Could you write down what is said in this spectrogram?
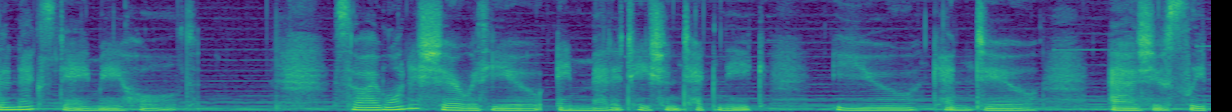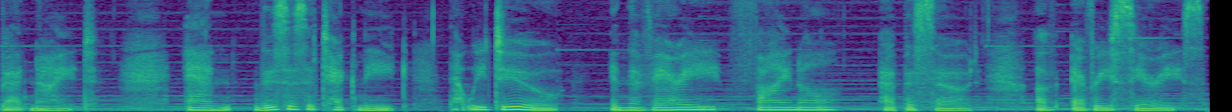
the next day may hold. So, I want to share with you a meditation technique you can do as you sleep at night. And this is a technique that we do in the very final episode of every series.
